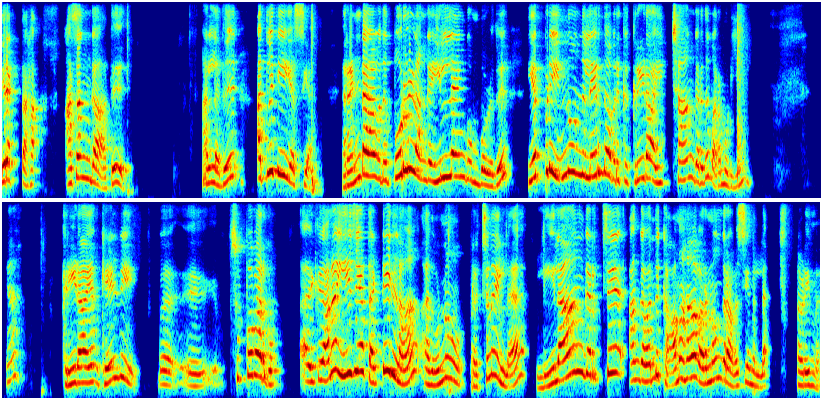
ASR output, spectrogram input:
விரக்தகா அசங்காது. அல்லது அத்விதீயசிய ரெண்டாவது பொருள் அங்க இல்லைங்கும் பொழுது எப்படி இன்னொன்னுல இருந்து அவருக்கு கிரீடா இச்சாங்கிறது வர முடியும்? ஏன்? கிரீடாயம் கேள்வி சூப்பரா இருக்கும். அதுக்கு ஆனா ஈஸியா தட்டிடலாம். அது ஒன்றும் பிரச்சனை இல்ல. லீலாங்கரிச்சு அங்க வந்து காமஹா வரணுங்கிற அவசியம் இல்ல. அப்படின்னு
